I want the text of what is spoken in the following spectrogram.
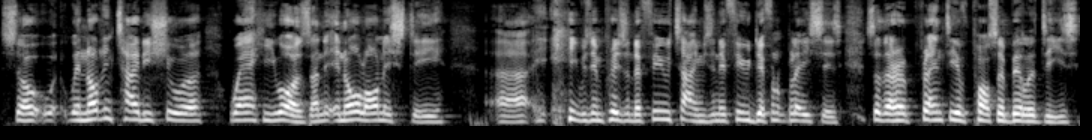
So we're not entirely sure where he was. And in all honesty, uh, he was imprisoned a few times in a few different places. So there are plenty of possibilities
